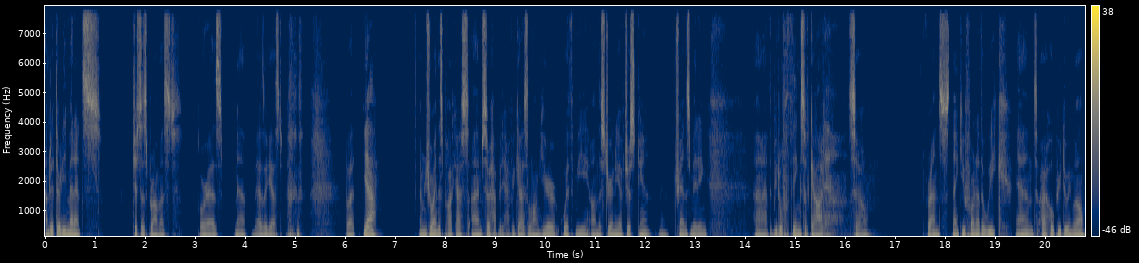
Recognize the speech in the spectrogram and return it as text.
under thirty minutes, just as promised, or as yeah, as I guessed. but yeah, I'm enjoying this podcast. I'm so happy to have you guys along here with me on this journey of just yeah, transmitting uh, the beautiful things of God. So, friends, thank you for another week, and I hope you're doing well.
